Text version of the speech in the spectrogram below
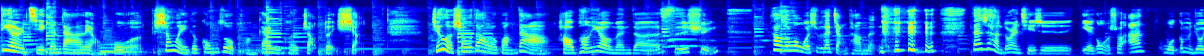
第二集跟大家聊过，身为一个工作狂该如何找对象，结果收到了广大好朋友们的私讯。他们都问我是不是在讲他们，但是很多人其实也跟我说啊，我根本就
